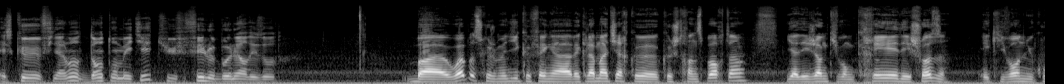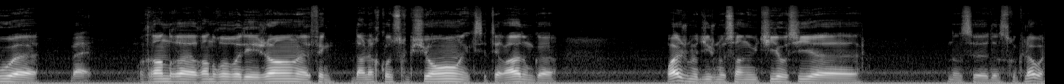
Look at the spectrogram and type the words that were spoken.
Est-ce que finalement, dans ton métier, tu fais le bonheur des autres? Bah ouais, parce que je me dis que avec la matière que, que je transporte, hein, il y a des gens qui vont créer des choses et qui vont du coup euh, bah, rendre, rendre heureux des gens euh, dans leur construction, etc. Donc euh, ouais, je me dis que je me sens utile aussi dans ce, dans ce truc-là. Ouais.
